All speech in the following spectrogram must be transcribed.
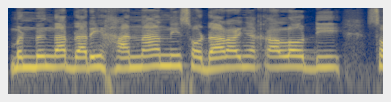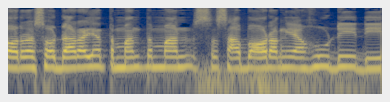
mendengar dari Hanani saudaranya kalau di saudara-saudaranya teman-teman sesama orang Yahudi di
